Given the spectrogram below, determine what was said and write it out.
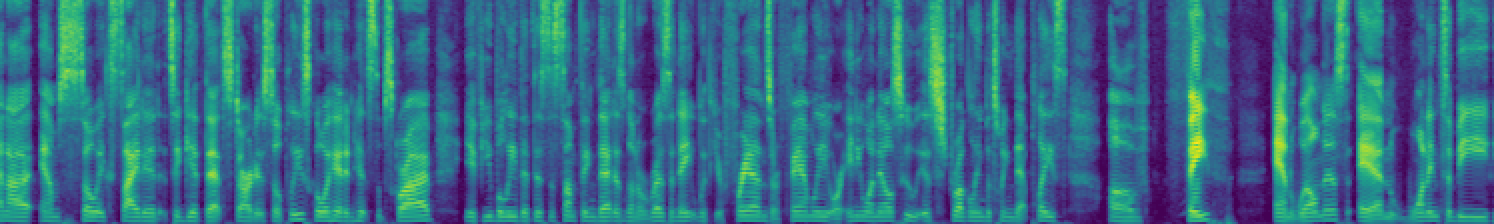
And I am so excited to get that started. So please go ahead and hit subscribe if you believe that this is something that is going to resonate with your friends or family or anyone else who is struggling between that place of faith and wellness and wanting to be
